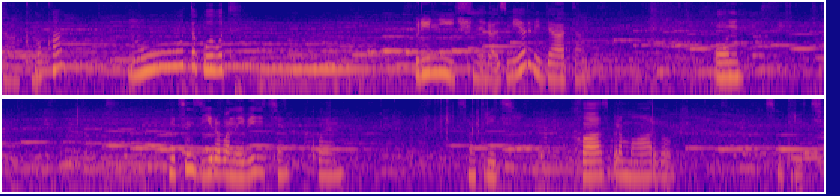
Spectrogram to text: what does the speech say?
Так, ну-ка. Ну, такой вот приличный размер, ребята. Он лицензированный, видите, какой он. Смотрите. Hasbro, Marvel. Смотрите.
